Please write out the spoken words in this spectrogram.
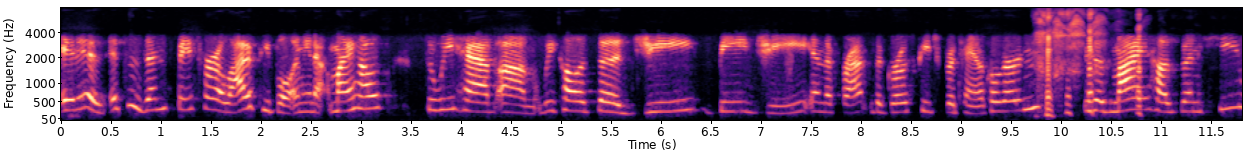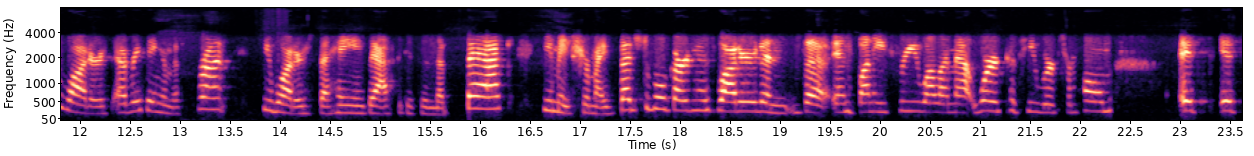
It is. It's a zen space for a lot of people. I mean, at my house, so we have um, we call it the GBG in the front, the Gross Peach Botanical Garden, because my husband he waters everything in the front. He waters the hanging baskets in the back. He makes sure my vegetable garden is watered and the and bunny free while I'm at work because he works from home. It's it's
